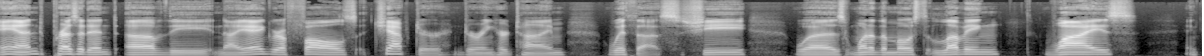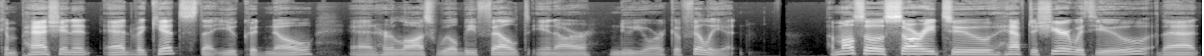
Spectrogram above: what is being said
and president of the Niagara Falls chapter during her time with us. She was one of the most loving, wise, and compassionate advocates that you could know, and her loss will be felt in our New York affiliate. I'm also sorry to have to share with you that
